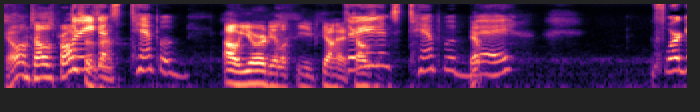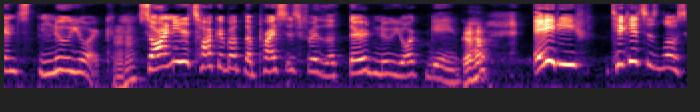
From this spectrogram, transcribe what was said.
Go on, tell us prices Three then. against Tampa. Oh, you already look. You go ahead. Tell Three us. against Tampa Bay. Four against New York. Mhm. So I need to talk about the prices for the third New York game. Go ahead. Eighty tickets as low as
